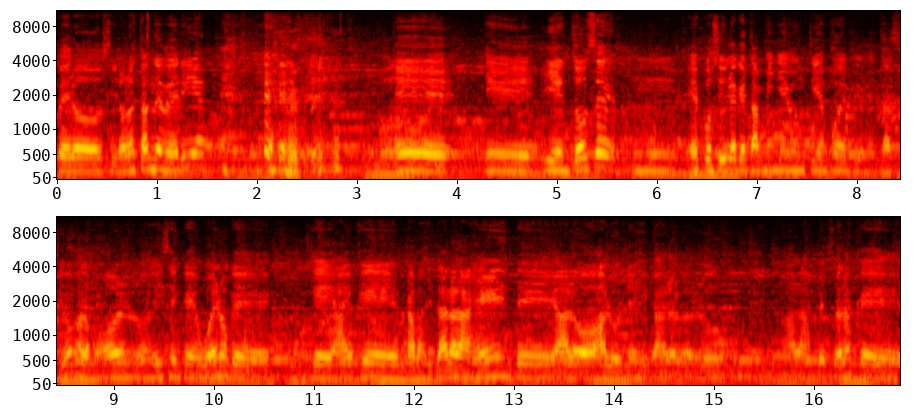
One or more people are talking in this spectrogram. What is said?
pero si no lo están deberían. Eh, y entonces mm, es posible que también lleve un tiempo de implementación. A lo mejor nos dicen que bueno que, que hay que capacitar a la gente, a, los- a, los, legi- a, los- a las personas que...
